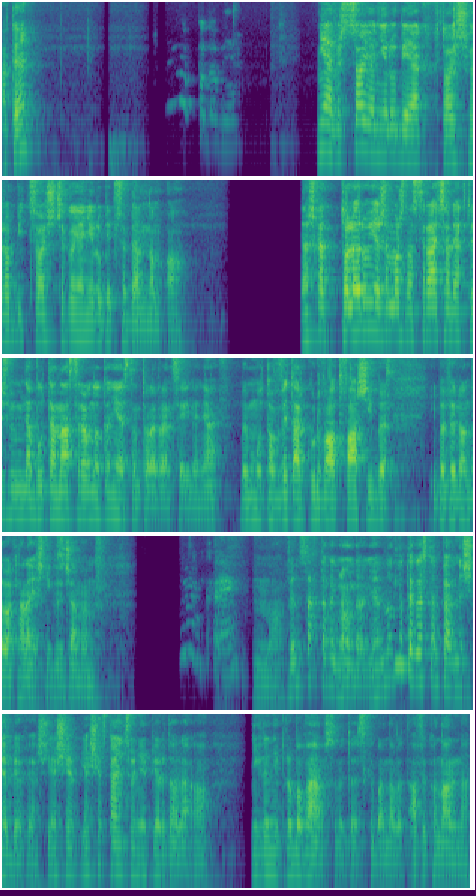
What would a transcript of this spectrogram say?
A ty? No, podobnie. Nie, wiesz co, ja nie lubię jak ktoś robi coś, czego ja nie lubię przede mną, o. Na przykład toleruję, że można strać, ale jak ktoś by mi na buta nasrał, no to nie jestem tolerancyjny, nie? Bym mu to wytarł kurwa o twarz i by, i by wyglądał jak naleśnik z dżemem. No, Okej. No, więc tak to wygląda, nie? No dlatego jestem pewny siebie, wiesz. Ja się, ja się w tańcu nie pierdolę, o. Nigdy nie próbowałem w sumie, to jest chyba nawet a wykonalne.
